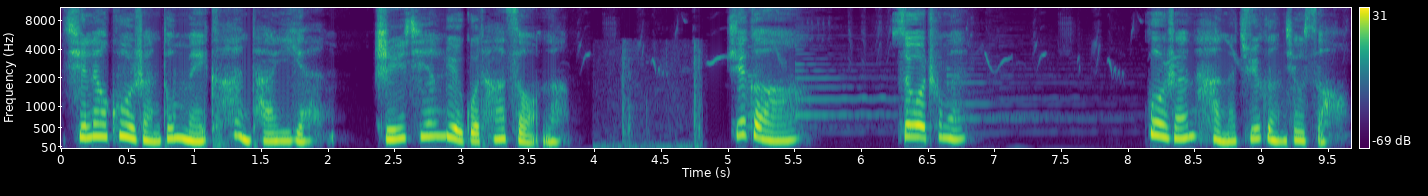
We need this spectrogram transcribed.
岂料顾然都没看他一眼，直接掠过他走了。桔梗，随我出门。顾然喊了桔梗就走，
